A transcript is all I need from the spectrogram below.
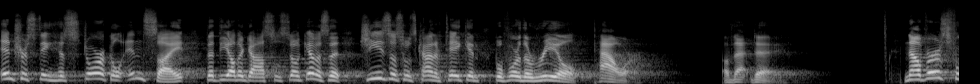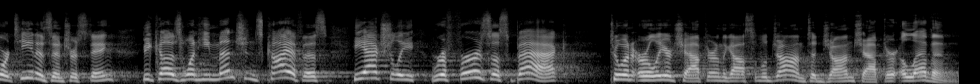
interesting historical insight that the other Gospels don't give us that Jesus was kind of taken before the real power of that day. Now, verse 14 is interesting because when he mentions Caiaphas, he actually refers us back to an earlier chapter in the Gospel of John, to John chapter 11.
